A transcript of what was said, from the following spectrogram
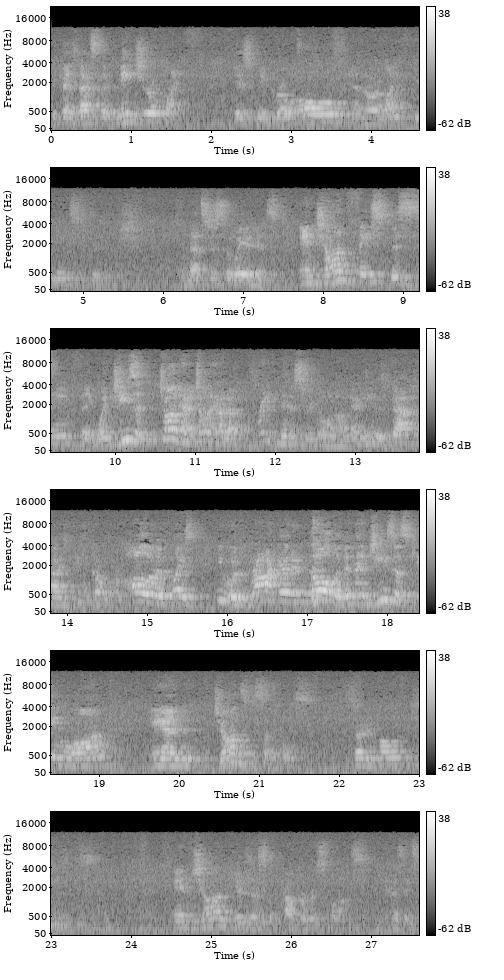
because that's the nature of life is we grow old and our life begins to diminish. And that's just the way it is. And John faced this same thing. When Jesus, John had, John had a great ministry going on there. He was baptized, people coming from all over the place. He was rocking and rolling. And then Jesus came along, and John's disciples started following Jesus. And John gives us the proper response because it's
